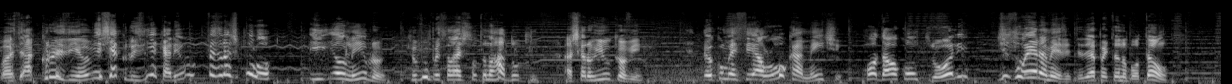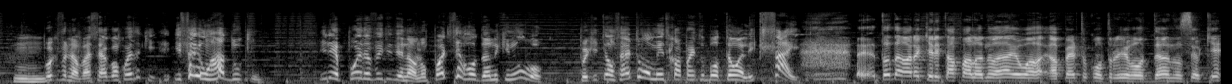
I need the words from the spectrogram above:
Vai ser a cruzinha. Eu mexi a cruzinha, cara, e o personagem pulou. E eu lembro que eu vi um personagem soltando Hadouken. Acho que era o Rio que eu vi. Eu comecei a loucamente rodar o controle de zoeira mesmo, entendeu? Apertando o botão. Uhum. Porque eu falei, não, vai sair alguma coisa aqui. E saiu um Hadouken. E depois eu fui entender, não, não pode ser rodando que nem um louco. Porque tem um certo momento que eu aperto o botão ali que sai. É, Toda hora que ele tá falando, ah, eu aperto o controle rodando, não sei o que,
